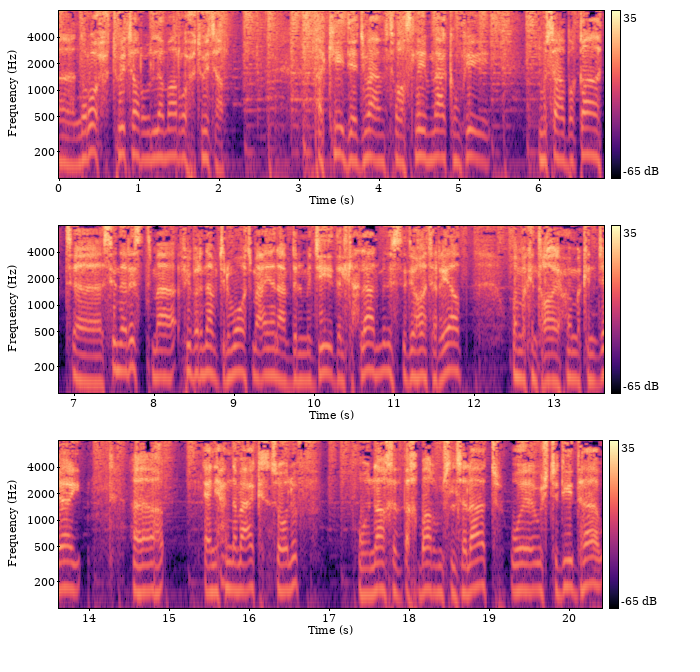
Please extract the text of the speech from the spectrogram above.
نروح تويتر ولا ما نروح تويتر؟ أكيد يا جماعة متواصلين معكم في مسابقات آه سيناريست مع في برنامج ريموت معي أنا عبد المجيد الكحلان من استديوهات الرياض. وين ما كنت رايح وين ما كنت جاي. آه يعني إحنا معك نسولف وناخذ أخبار المسلسلات وش جديدها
